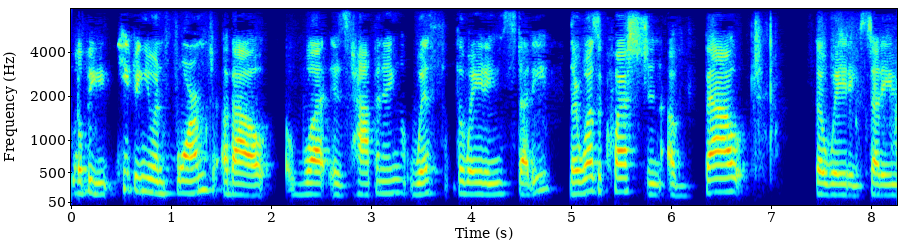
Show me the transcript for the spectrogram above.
we'll be keeping you informed about what is happening with the weighting study. There was a question about the weighting study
